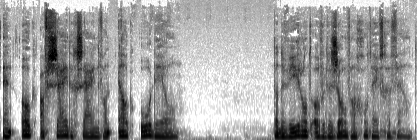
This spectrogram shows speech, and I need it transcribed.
En ook afzijdig zijn van elk oordeel dat de wereld over de Zoon van God heeft geveld.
